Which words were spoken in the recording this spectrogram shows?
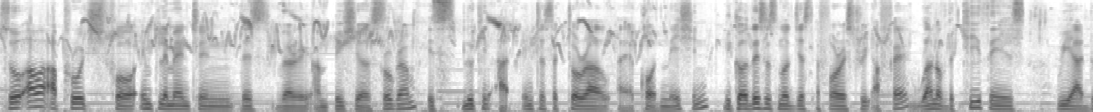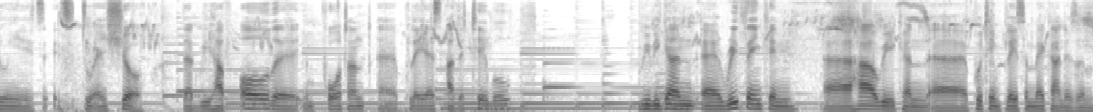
So our approach for implementing this very ambitious program is looking at intersectoral uh, coordination because this is not just a forestry affair. One of the key things we are doing is, is to ensure that we have all the important uh, players at the table. We began uh, rethinking uh, how we can uh, put in place a mechanism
